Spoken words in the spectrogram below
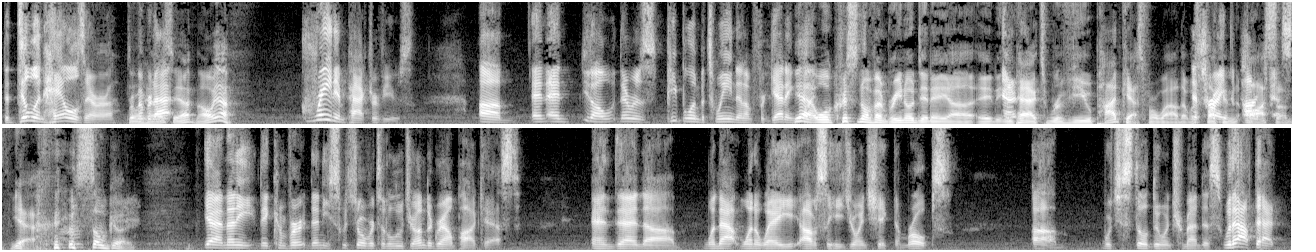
the Dylan Hales era, remember Hales, that? Yeah. Oh, yeah. Great Impact reviews. Um, and, and, you know, there was people in between that I'm forgetting. Yeah, but- well, Chris Novembrino did a uh, an Impact review podcast for a while that was That's fucking podcast. awesome. Yeah, it was so good. Yeah, and then he they convert. Then he switched over to the Lucha Underground podcast, and then uh, when that went away, obviously he joined Shake Them Ropes, um, which is still doing tremendous. Without that, yeah,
